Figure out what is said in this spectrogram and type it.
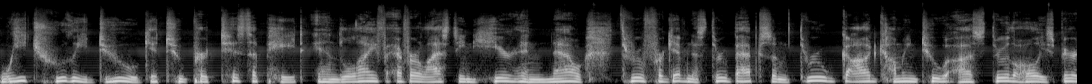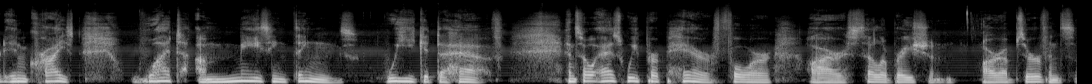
We truly do get to participate in life everlasting here and now through forgiveness, through baptism through God coming to us through the Holy Spirit in Christ. What amazing things we get to have. And so, as we prepare for our celebration, our observance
